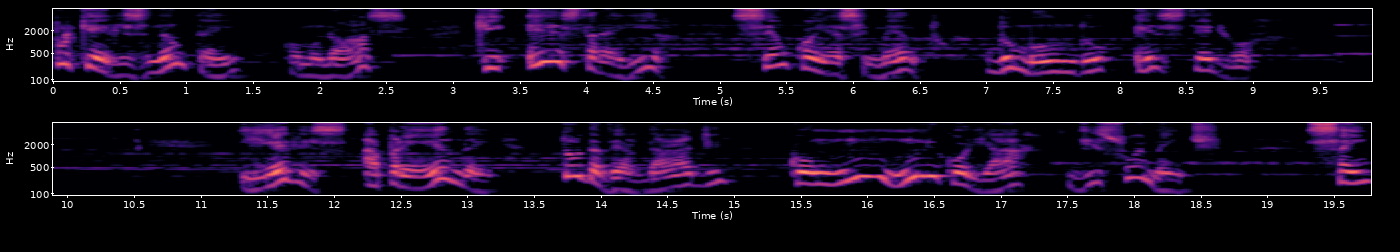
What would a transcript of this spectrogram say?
Porque eles não têm, como nós, que extrair seu conhecimento do mundo exterior. E eles apreendem toda a verdade com um único olhar de sua mente, sem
